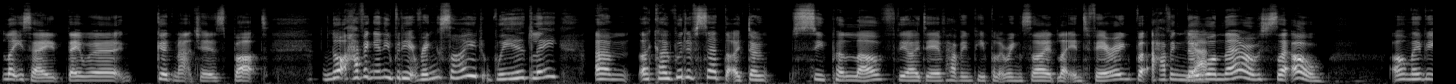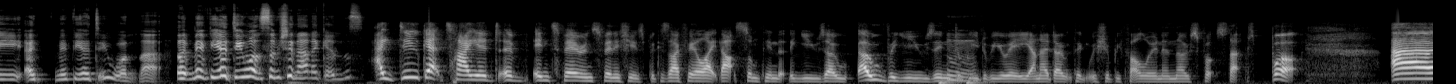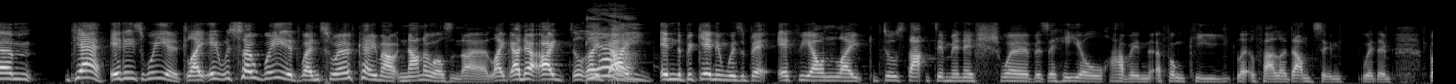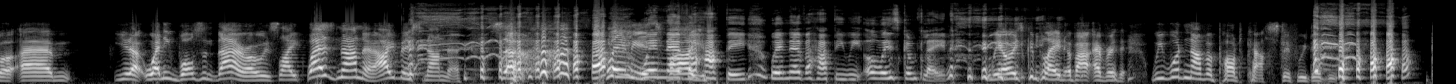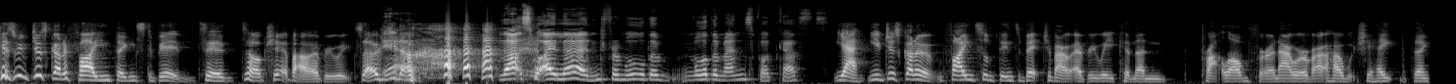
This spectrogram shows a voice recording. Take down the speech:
like you say, they were good matches, but not having anybody at ringside, weirdly. Um, like I would have said that I don't super love the idea of having people at ringside like interfering, but having no Yeah. one there, I was just like, oh, oh, maybe I maybe I do want that. Like maybe I do want some shenanigans. I do get tired of interference finishes because I feel like that's something that they use o- overuse in WWE, and I don't think we should be following in those footsteps. But um, yeah, it is weird. Like it was so weird when Swerve came out, and Nana wasn't there. Like I know, I like Yeah. I in the beginning was a bit iffy on like does that diminish Swerve as a heel having a funky little fella dancing with him? But um. You know, when he wasn't there, I was like, "Where's Nana? I miss Nana." So clearly, We're never fine. happy. We're never happy. We always complain. we always complain about everything. We wouldn't have a podcast if we didn't. Because we've just got to find things to be to talk shit about every week. So you know, That's what I learned from all the all the men's podcasts. yeah, you've just got to find something to bitch about every week and then prattle on for an hour about how much you hate the thing.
